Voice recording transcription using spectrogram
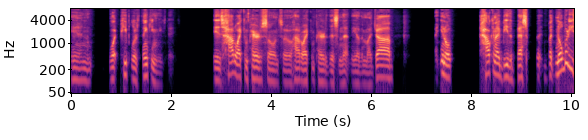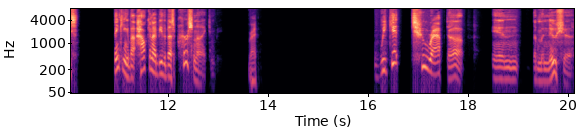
in what people are thinking these days is how do I compare to so and so? How do I compare to this and that and the other in my job? You know, how can I be the best? But nobody's thinking about how can I be the best person I can be. Right. We get too wrapped up in the minutia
